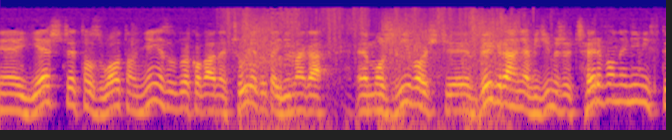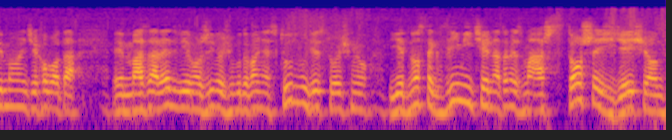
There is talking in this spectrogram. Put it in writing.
E, Jeszcze to złoto nie jest odblokowane. Czuje tutaj Dimaga możliwość wygrania. Widzimy, że czerwony limit w tym momencie Hobota e, ma zaledwie możliwość wybudowania 128 jednostek w limicie, natomiast ma aż 160.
